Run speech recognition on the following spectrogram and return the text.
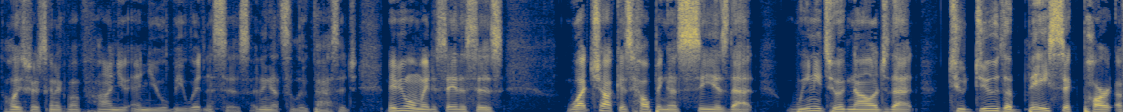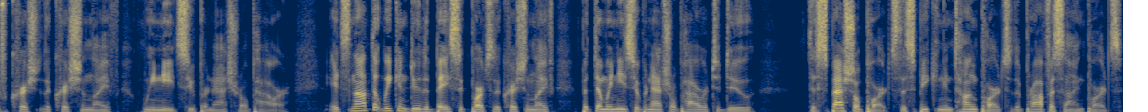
The Holy Spirit's going to come upon you, and you will be witnesses. I think that's the Luke passage. Maybe one way to say this is what Chuck is helping us see is that we need to acknowledge that to do the basic part of Christ- the Christian life, we need supernatural power. It's not that we can do the basic parts of the Christian life, but then we need supernatural power to do the special parts, the speaking in tongue parts, or the prophesying parts.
